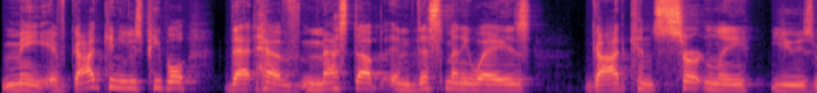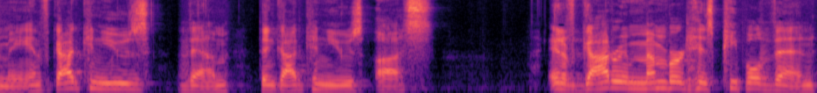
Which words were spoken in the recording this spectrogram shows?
me. If God can use people that have messed up in this many ways, God can certainly use me. And if God can use them, then God can use us. And if God remembered his people then,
